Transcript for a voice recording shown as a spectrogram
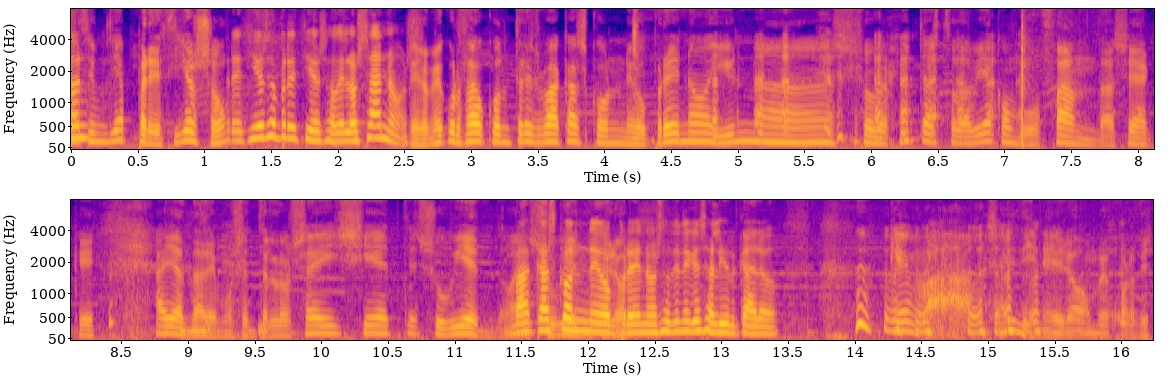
hace un día precioso. Precioso, precioso, de los sanos. Pero me he cruzado con tres vacas con neopreno y unas ovejitas todavía con bufanda. O sea que ahí andaremos entre los seis, siete, subiendo. ¿eh? Vacas con neopreno, eso tiene que salir caro. ¿Qué va? Hay dinero, hombre, por Dios.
